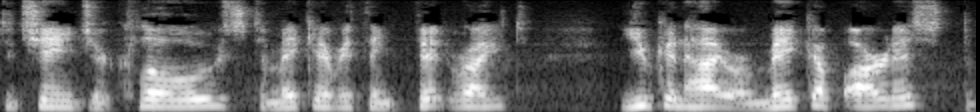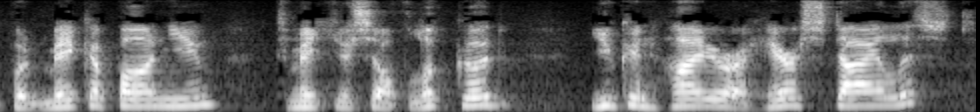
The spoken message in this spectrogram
to change your clothes, to make everything fit right. You can hire a makeup artist to put makeup on you to make yourself look good. You can hire a hairstylist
